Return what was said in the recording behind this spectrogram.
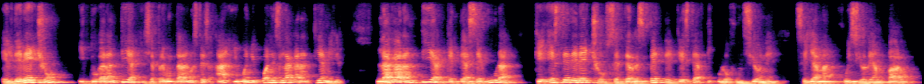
El derecho y tu garantía. Y se preguntarán ustedes, ah, y bueno, ¿y cuál es la garantía, Miguel? La garantía que te asegura que este derecho se te respete, que este artículo funcione, se llama juicio de amparo.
